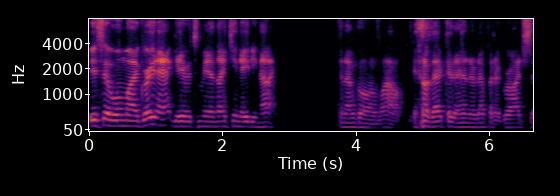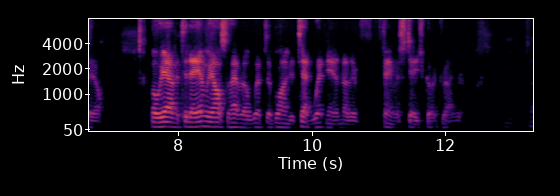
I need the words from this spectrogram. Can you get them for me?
He said, well, my great aunt gave it to me in 1989. And I'm going, wow, you know, that could have ended up at a garage sale. But we have it today. And we also have a whip that belonged to Ted Whitney, another famous stagecoach driver. So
